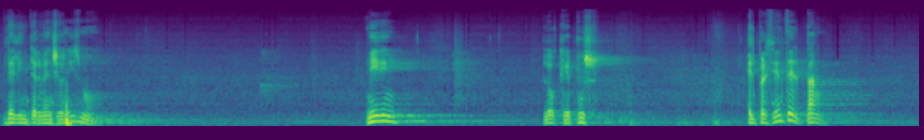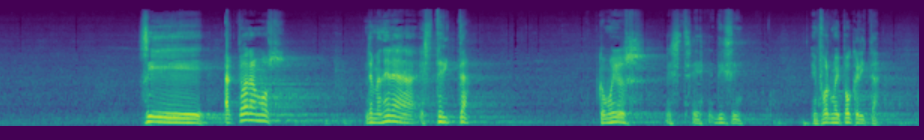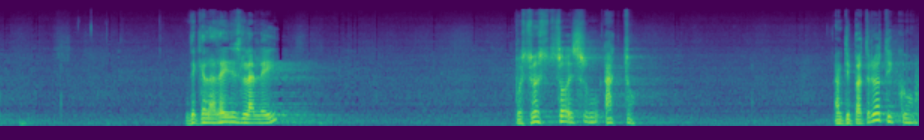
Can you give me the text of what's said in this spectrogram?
del intervencionismo. Miren lo que puso el presidente del PAN. Si actuáramos de manera estricta, como ellos este, dicen, en forma hipócrita, de que la ley es la ley, pues eso es un acto antipatriótico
